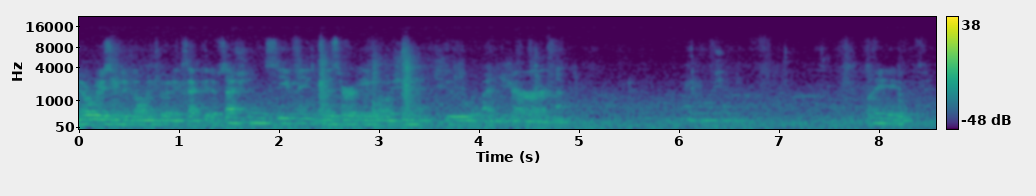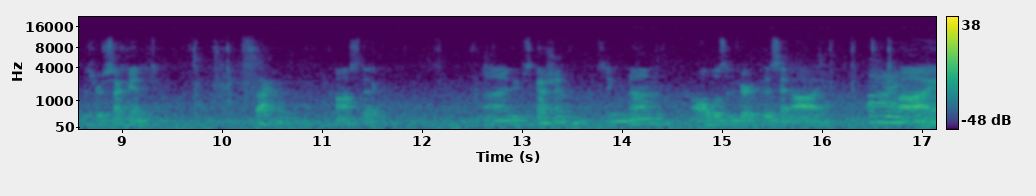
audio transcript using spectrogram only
no reason to go into an executive session this evening, is there a motion to adjourn? Cleve, is there a second? Second. Costick? Uh, any discussion? Seeing none, all those in favor, please say aye. Aye. Aye.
